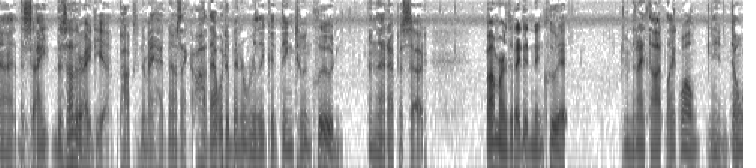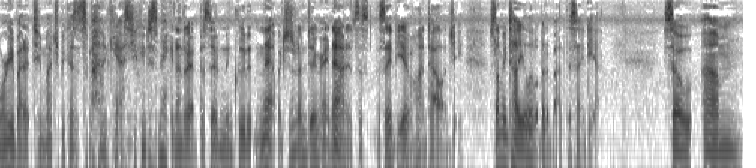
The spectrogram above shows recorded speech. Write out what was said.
uh, this I, this other idea popped into my head and i was like oh that would have been a really good thing to include in that episode bummer that i didn't include it and then I thought, like, well, you know, don't worry about it too much because it's a podcast. You can just make another episode and include it in that, which is what I'm doing right now. And it's this, this idea of hauntology. So let me tell you a little bit about this idea. So, um,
